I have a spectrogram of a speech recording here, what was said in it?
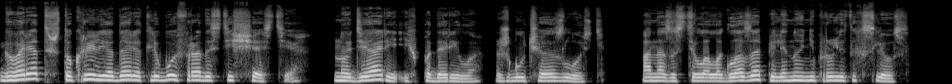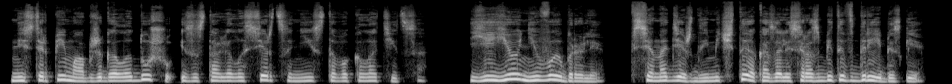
Говорят, что крылья дарят любовь, радость и счастье, но Диаре их подарила жгучая злость. Она застилала глаза пеленой непролитых слез, нестерпимо обжигала душу и заставляла сердце неистово колотиться. Ее не выбрали, все надежды и мечты оказались разбиты в дребезги.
